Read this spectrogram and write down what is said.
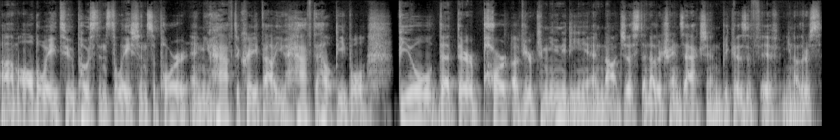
um, all the way to post installation support. And you have to create value. You have to help people feel that they're part of your community and not just another transaction. Because if, if you know, there's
